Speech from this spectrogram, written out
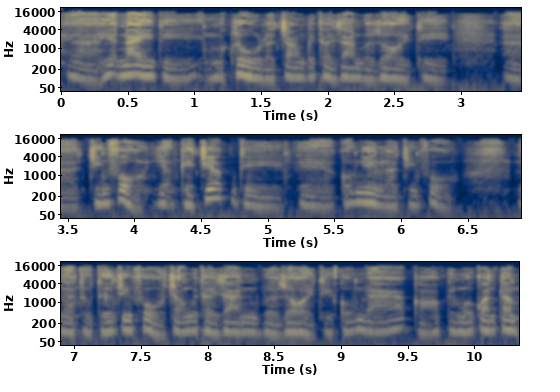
uh, hiện nay thì mặc dù là trong cái thời gian vừa rồi thì uh, chính phủ nhiệm kỳ trước thì, cũng như là chính phủ là thủ tướng chính phủ trong cái thời gian vừa rồi thì cũng đã có cái mối quan tâm.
